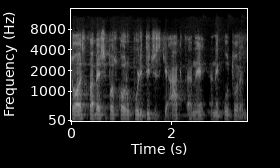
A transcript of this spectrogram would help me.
т.е. това беше по-скоро политически акт, а не, а не културен.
